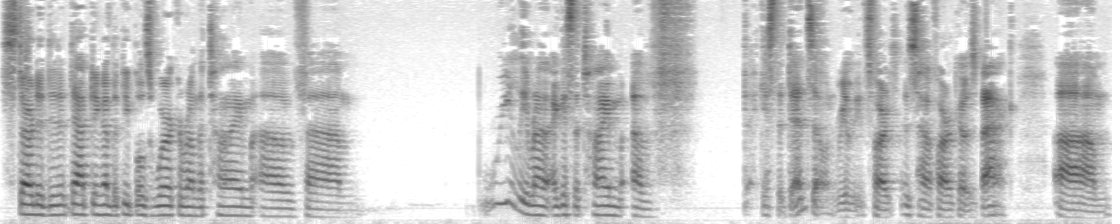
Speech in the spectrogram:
started adapting other people's work around the time of um, really around I guess the time of I guess the Dead Zone really as far as how far it goes back. Um,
